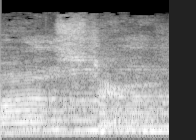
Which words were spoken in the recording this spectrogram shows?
monster.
